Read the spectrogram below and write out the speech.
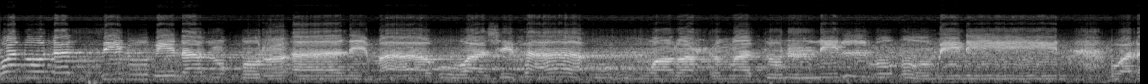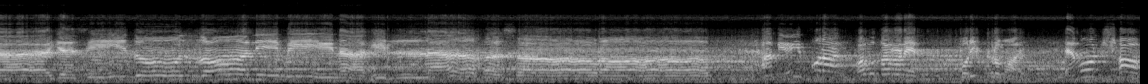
وننزل من القرآن ما هو شفاء ورحمة للمؤمنين. ولا يزيد الظالمين إلا خسارا. আমি এই পুরাণ অবতরণের পরিক্রমায় এমন সব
